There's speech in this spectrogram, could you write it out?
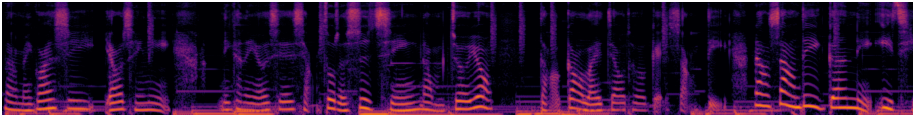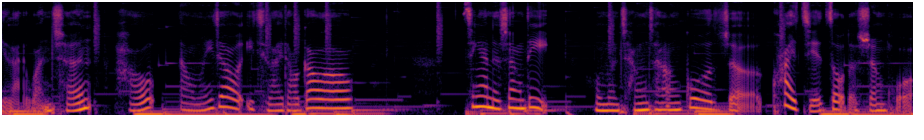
那没关系，邀请你，你可能有一些想做的事情，那我们就用祷告来交托给上帝，让上帝跟你一起来完成。好，那我们就一起来祷告喽。亲爱的上帝，我们常常过着快节奏的生活，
